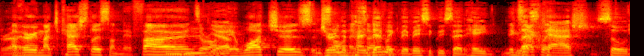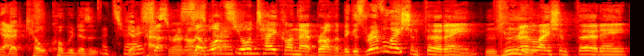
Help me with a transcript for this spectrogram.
are very much cashless on their phones or on Yep. their watches. And During so the on and so pandemic, forth. they basically said, "Hey, Exactly. less cash so Yeah. that COVID doesn't That's get passed so, around." so on what's your take on that, brother? Because Revelation 13, Mm-hmm. Revelation 13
